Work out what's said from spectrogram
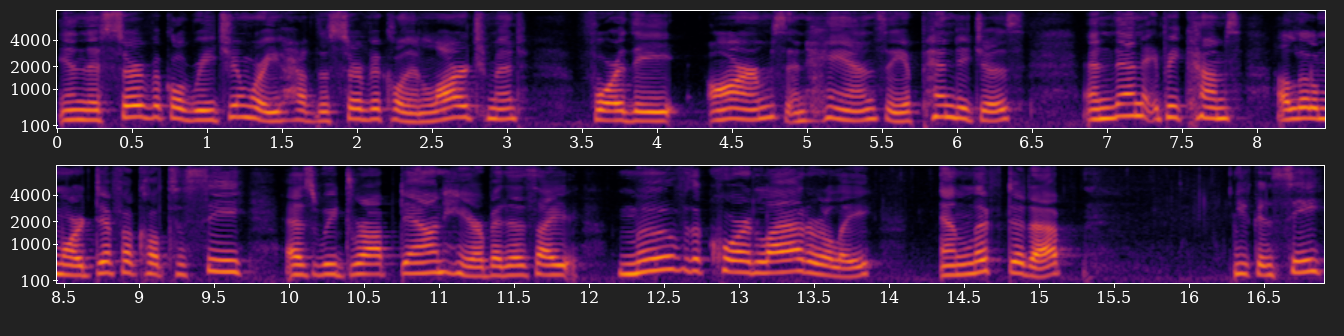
in the cervical region where you have the cervical enlargement for the arms and hands, the appendages, and then it becomes a little more difficult to see as we drop down here. But as I move the cord laterally and lift it up, you can see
